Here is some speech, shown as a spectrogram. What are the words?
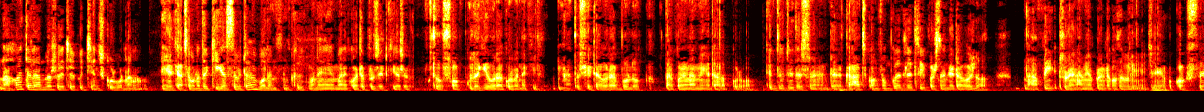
না হয়, তাহলে আমরা সেটা চেঞ্জ করব না। আচ্ছা ওনাদের কি আছে ওইটা বলেন। মানে মানে কয়টা প্রজেক্ট কি আছে? তো সবগুলা কি ওরা করবে নাকি? না, তো সেটা ওরা বলুক, তারপরে আমি এটা আলাপ করব। কিন্তু যেটা শুনেন কাজ কনফার্ম করে দিলে থ্রি পার্সেন্ট এটা হইল। আপনি, শুনেন, আমি আপনার একটা কথা বলি, যে কক্সে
